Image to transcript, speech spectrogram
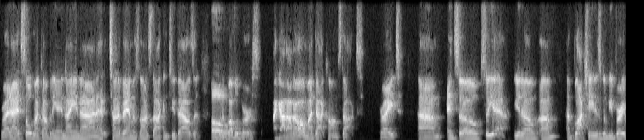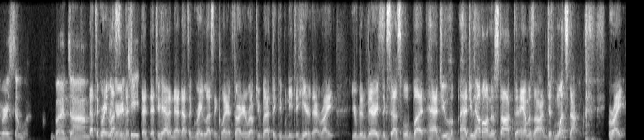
right? I had sold my company in 99. I had a ton of Amazon stock in 2000. Oh. When the bubble burst, I got out of all my dot com stocks, right? Um, and so, so yeah, you know, um, blockchain is going to be very, very similar. But um, that's a great lesson that you that, that you had in that. That's a great lesson, Claire. Sorry to interrupt you, but I think people need to hear that, right? You've been very successful, but had you had you held on to stock to Amazon, just one stock, right?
